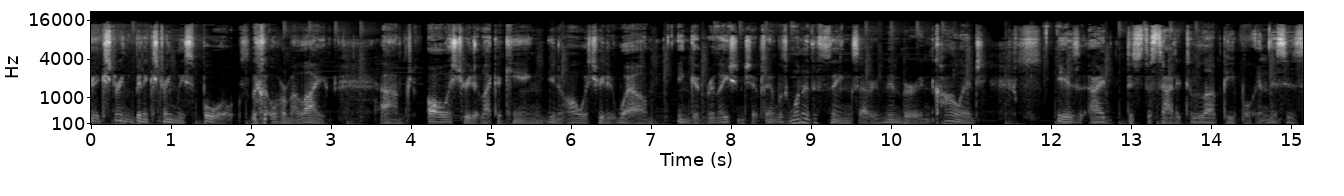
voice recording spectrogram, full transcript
extreme, been extremely spoiled over my life. Um, always treated like a king, you know, always treated well in good relationships. And it was one of the things I remember in college is I just decided to love people, and this is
